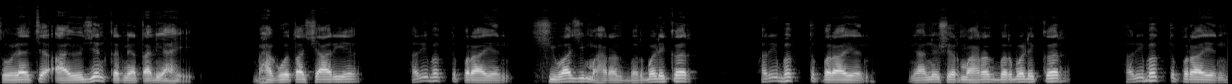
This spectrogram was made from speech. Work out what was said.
सोहळ्याचे आयोजन करण्यात आले आहे. भागवताचार्य हरिभक्त परायण शिवाजी महाराज बरबडेकर हरिभक्तपरायण ज्ञानेश्वर महाराज बरबडेकर हरिभक्त परायण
